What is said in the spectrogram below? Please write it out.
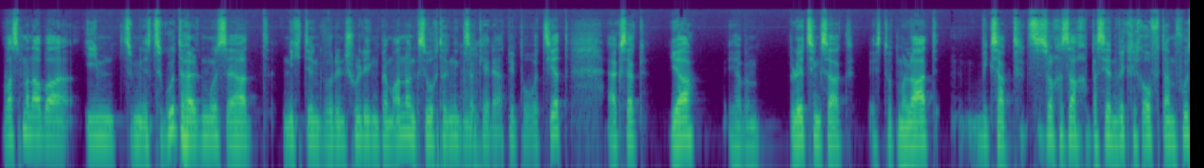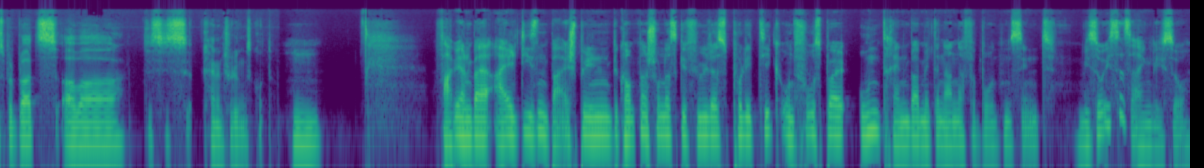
was man aber ihm zumindest zugutehalten muss, er hat nicht irgendwo den Schuldigen beim anderen gesucht, hat nicht gesagt, mhm. okay, der hat mich provoziert. Er hat gesagt, ja, ich habe ihm Blödsinn gesagt, es tut mir leid. Wie gesagt, solche Sachen passieren wirklich oft am Fußballplatz, aber das ist kein Entschuldigungsgrund. Mhm. Fabian, bei all diesen Beispielen bekommt man schon das Gefühl, dass Politik und Fußball untrennbar miteinander verbunden sind. Wieso ist das eigentlich so?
